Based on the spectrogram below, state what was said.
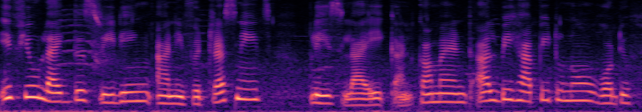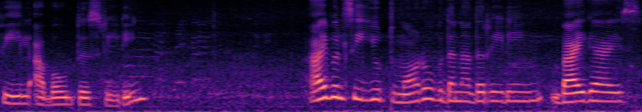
if you like this reading and if it resonates, please like and comment. I'll be happy to know what you feel about this reading. I will see you tomorrow with another reading. Bye, guys.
